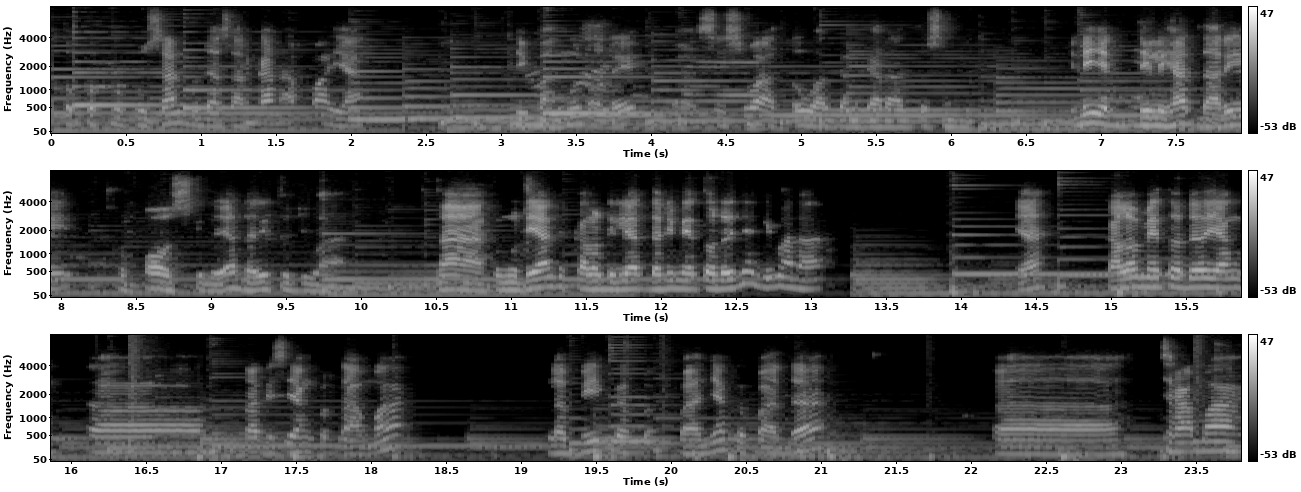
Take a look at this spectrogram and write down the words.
atau keputusan berdasarkan apa yang dibangun oleh uh, siswa atau warga negara itu sendiri. Ini dilihat dari purpose gitu ya, dari tujuan. Nah, kemudian kalau dilihat dari metodenya gimana? Ya, kalau metode yang uh, tradisi yang pertama lebih ke, banyak kepada uh, ceramah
